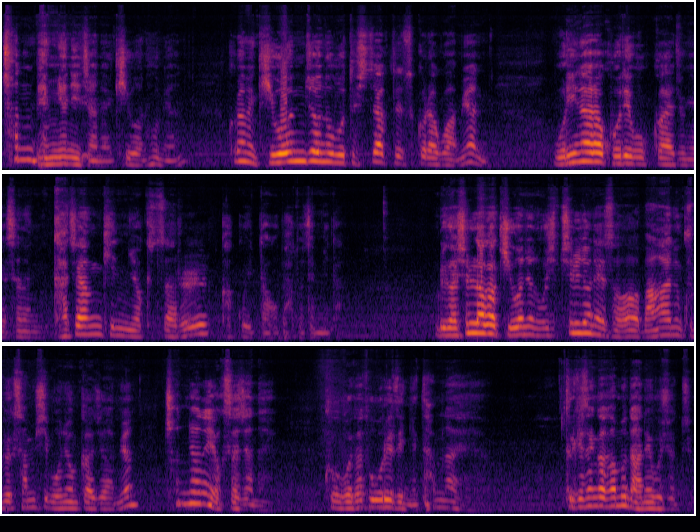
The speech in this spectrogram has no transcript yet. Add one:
1100년이잖아요. 기원 후면. 그러면 기원 전 후부터 시작됐을 거라고 하면 우리나라 고대 국가 중에서는 가장 긴 역사를 갖고 있다고 봐도 됩니다. 우리가 신라가 기원전 57년에서 망하는 935년까지 하면 천년의 역사잖아요. 그거보다 더 오래된 게 탐나예요. 그렇게 생각 한 번도 안 해보셨죠?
